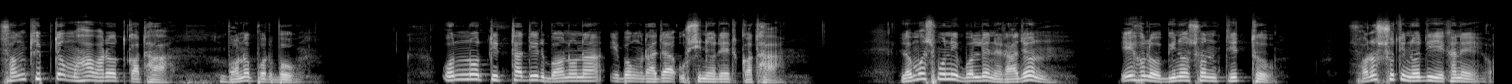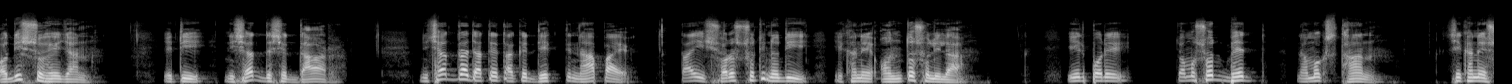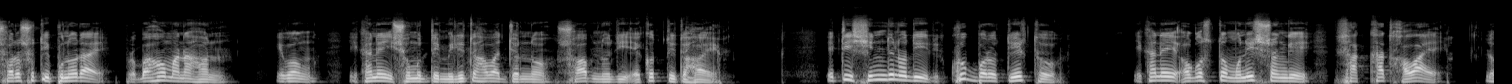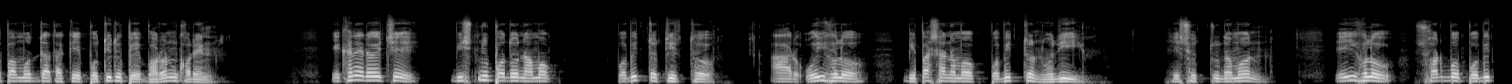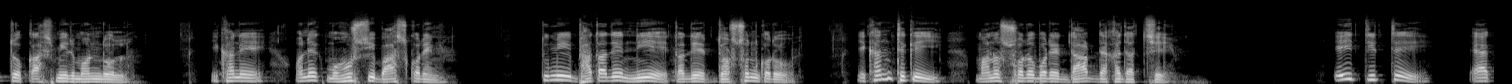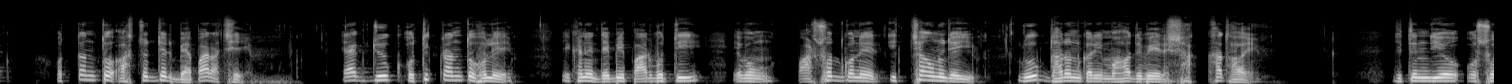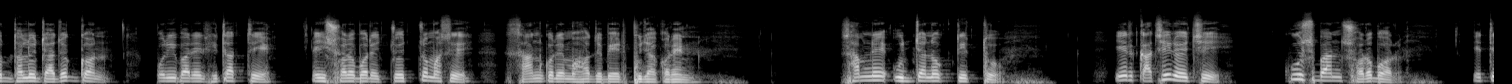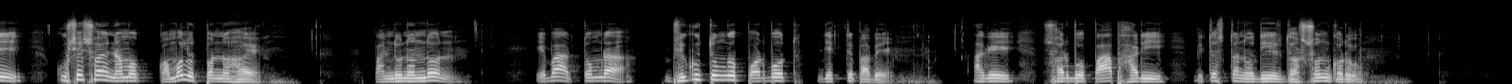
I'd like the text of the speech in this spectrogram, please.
সংক্ষিপ্ত মহাভারত কথা, বনপর্ব। অন্য তীর্থাদির বর্ণনা এবং রাজা উশিনরের কথা। লোমসমুনি বললেন, রাজন, এ হলো বিনশন তীর্থ। সরস্বতী নদী এখানে অদৃশ্য হয়ে যান। এটি নিষাদ দেশের দ্বার। নিষাদরা যাতে তাকে দেখতে না পায়, তাই সরস্বতী নদী এখানে অন্তঃসলীলা। এরপরে চমসোদ্ভেদ নামক স্থান। সেখানে সরস্বতী পুনরায় প্রবাহমানা হন এবং এখানেই সমুদ্রে মিলিত হওয়ার জন্য সব নদী একত্রিত হয়। এটি সিন্ধু নদীর খুব বড় তীর্থ। এখানে অগস্ত্য মনির সঙ্গে সাক্ষাৎ হওয়ায় লোপামুদ্রা তাকে প্রতিরূপে বরণ করেন। এখানে রয়েছে বিষ্ণুপদ নামক পবিত্র তীর্থ, আর ওই হল বিপাশা নামক পবিত্র নদী। হে শত্রুদমন এই হলো সর্বপবিত্র কাশ্মীর মণ্ডল। এখানে অনেক মহর্ষি বাস করেন। তুমি ভ্রাতাদের নিয়ে তাদের দর্শন করো। এখান থেকেই মানস সরোবরের দ্বার দেখা যাচ্ছে। এই তীর্থে এক অত্যন্ত আশ্চর্যের ব্যাপার আছে। এক যুগ অতিক্রান্ত হলে এখানে দেবী পার্বতী এবং পার্শ্বদগণের ইচ্ছা অনুযায়ী রূপ ধারণকারী মহাদেবের সাক্ষাৎ হয়। জিতেন্দ্রীয় ও শ্রদ্ধালু যাজকগণ পরিবারের হিতার্থে এই সরোবরে চৈত্র মাসে স্নান করে মহাদেবের পূজা করেন। সামনে উজ্জানক তীর্থ। এর কাছেই রয়েছে কুশবান সরোবর। এতে কুশেশয় নামক কমল উৎপন্ন হয়। পাণ্ডুনন্দন, এবার তোমরা ভৃগুতুঙ্গ পর্বত দেখতে পাবে। আগে সর্বপাপহারী বিতস্তা নদীর দর্শন করো।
